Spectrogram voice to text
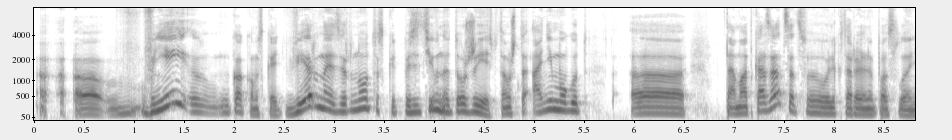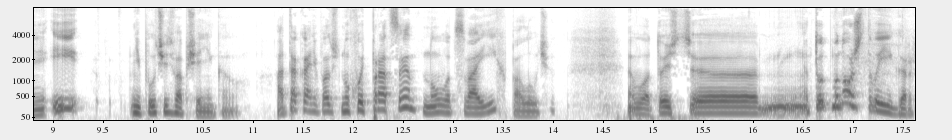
а, а, а, в ней, э, как вам сказать, верное зерно, так сказать, позитивное тоже есть, потому что они могут там отказаться от своего электорального послания и не получить вообще никого. А так они получат, ну, хоть процент, ну, вот своих получат. Вот, то есть э, тут множество игр.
